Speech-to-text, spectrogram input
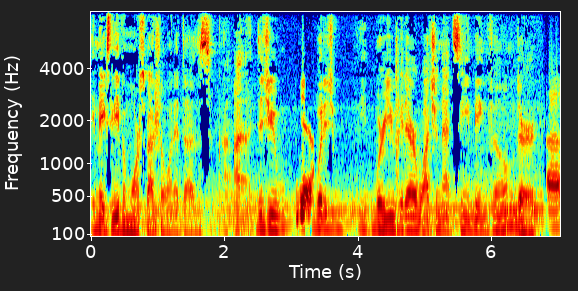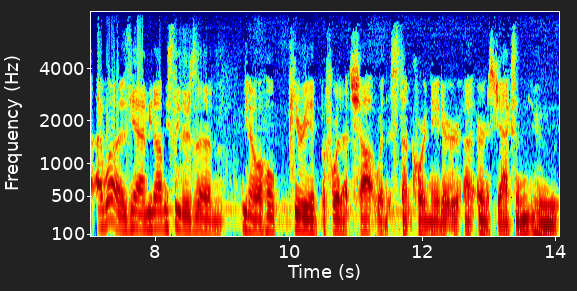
it makes it even more special when it does. Uh, did you? Yeah. What did you? Were you there watching that scene being filmed, or? Uh, I was, yeah. I mean, obviously, there's um, you know a whole period before that shot where the stunt coordinator uh, Ernest Jackson, who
